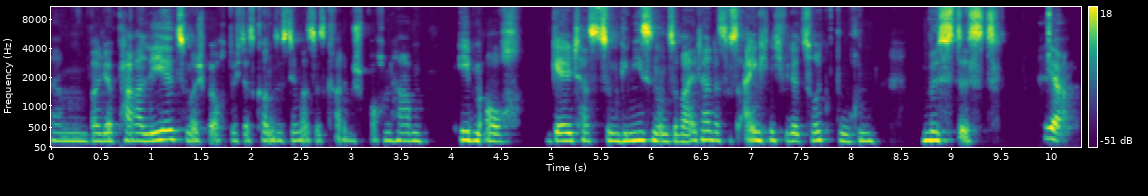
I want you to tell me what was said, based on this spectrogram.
ähm, weil du ja parallel, zum Beispiel auch durch das Kontensystem, was wir jetzt gerade besprochen haben, eben auch Geld hast zum Genießen und so weiter, dass du es eigentlich nicht wieder zurückbuchen müsstest. Ja.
